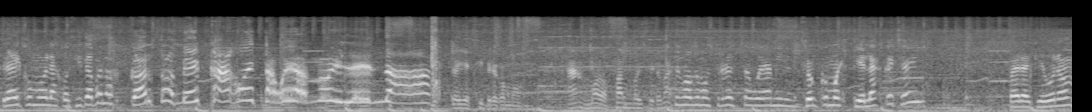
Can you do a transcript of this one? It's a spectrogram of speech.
Trae como las cositas para las cartas. ¡Me cago! ¡Esta wea muy linda! Estoy así, pero como... Ah, modo fanboy, pero más. Tengo que mostrar esta wea, miren. Son como esquelas, ¿cachai? Para que uno...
